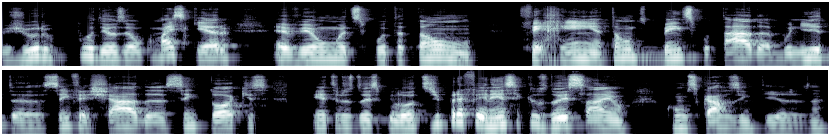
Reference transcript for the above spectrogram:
Juro por Deus, que mais quero é ver uma disputa tão ferrenha, tão bem disputada, bonita, sem fechada, sem toques entre os dois pilotos, de preferência que os dois saiam com os carros inteiros, né?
